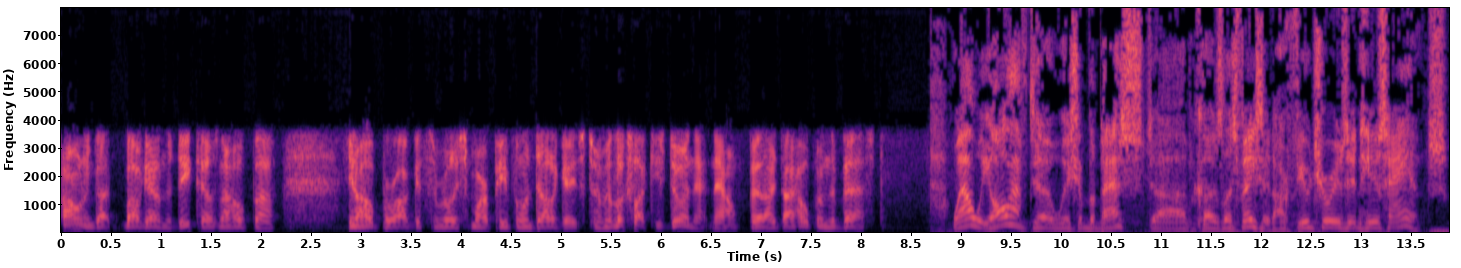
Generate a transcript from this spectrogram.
own and got bogged down in the details and I hope uh you know, I hope Barack gets some really smart people and delegates to him. It looks like he's doing that now, but I, I hope him the best. Well, we all have to wish him the best uh, because, let's face it, our future is in his hands.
